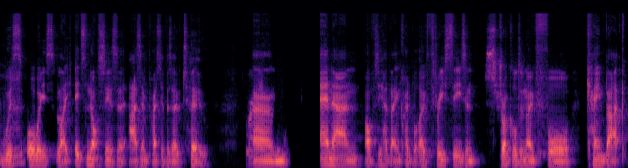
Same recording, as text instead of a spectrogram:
was mhm, always like it's not seen as, as impressive as 02. right. Um, Henin obviously had that incredible 03 season, struggled in 04, came back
